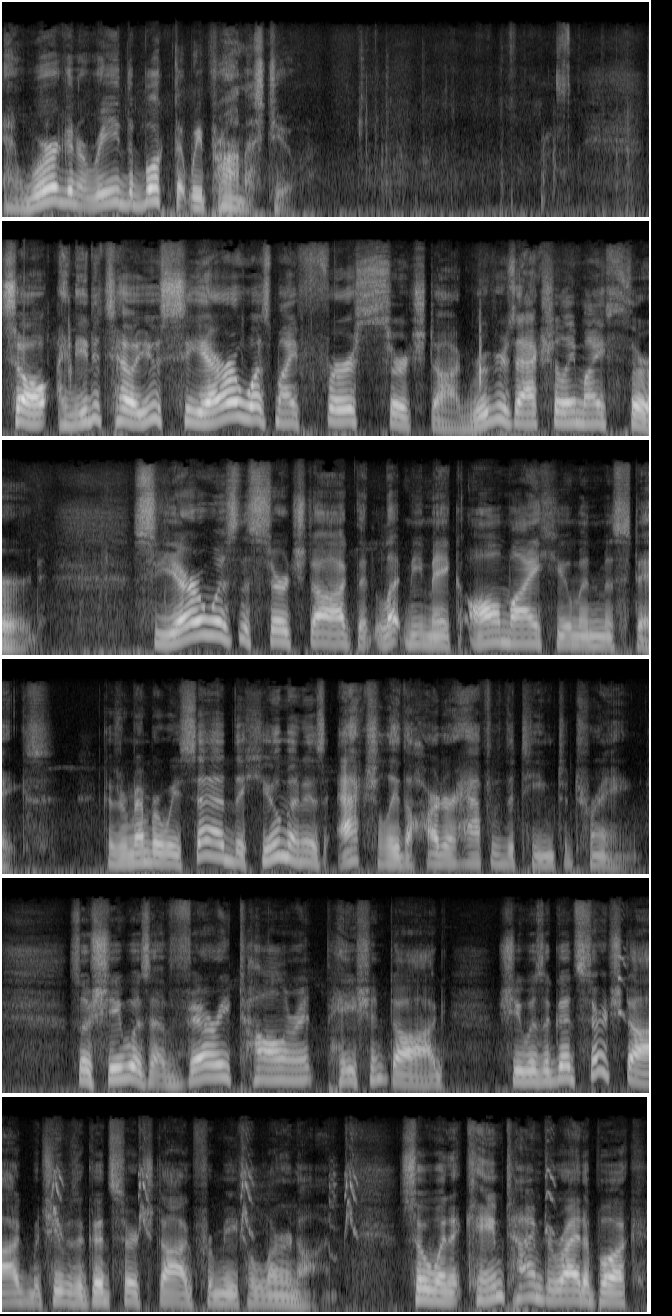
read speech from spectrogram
And we're going to read the book that we promised you. So I need to tell you, Sierra was my first search dog. Ruger's actually my third. Sierra was the search dog that let me make all my human mistakes. Because remember we said the human is actually the harder half of the team to train. So she was a very tolerant, patient dog. She was a good search dog, but she was a good search dog for me to learn on. So when it came time to write a book,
